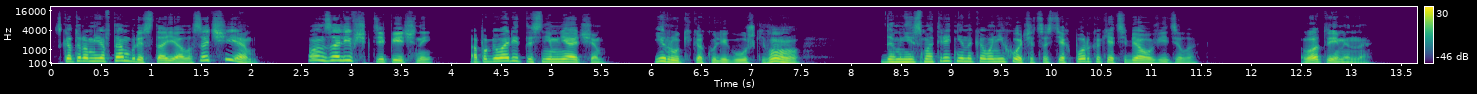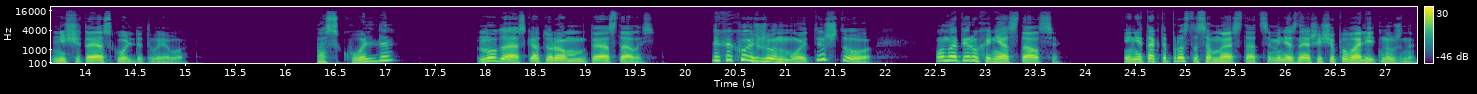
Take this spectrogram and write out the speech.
С которым я в тамбуре стояла? Зачем? Он заливщик типичный, а поговорить-то с ним не о чем. И руки, как у лягушки. О, да мне и смотреть ни на кого не хочется с тех пор, как я тебя увидела. Вот именно. Не считая Аскольда твоего. Аскольда? Ну да, с которым ты осталась. Да какой же он мой? Ты что? Он, во-первых, и не остался. И не так-то просто со мной остаться. Меня, знаешь, еще повалить нужно.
